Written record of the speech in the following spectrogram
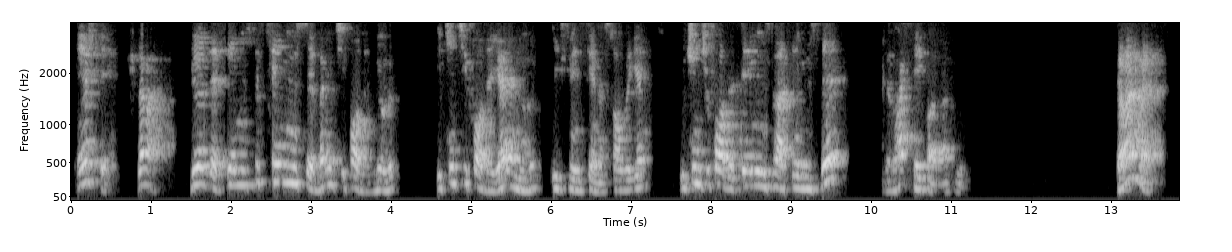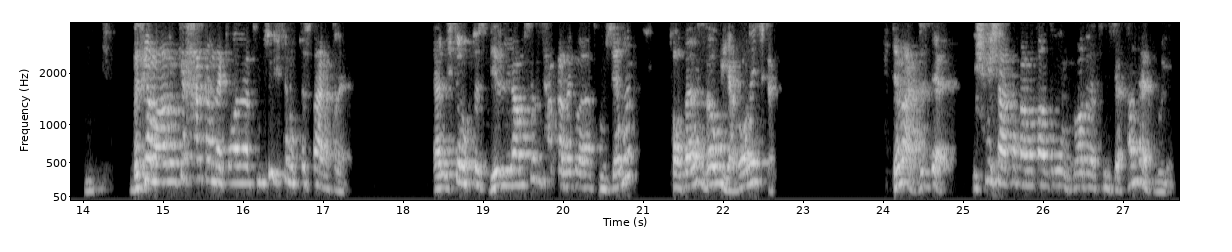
Hepsi. Demak, bir de senin üstü senin üstü. Birinci ifade nöbet. İkinci ifade yere nöbet. X min sene sabigen. Üçüncü ifade senin üstü ve senin üstü. Demek seyf var. Devam mı? Bizga ma'lumki har qanday kvadrat funksiya uchta nuqtasi ta'yin qiladi ya'ni uchta nuqtasi berilgan bo'lsa biz har qanday kvadrat funksiyani topamiz va u yagona chiqadi demak bizda ushbu shartni qanoatlantirgan kvadrat funksiya qanday bo'ladi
